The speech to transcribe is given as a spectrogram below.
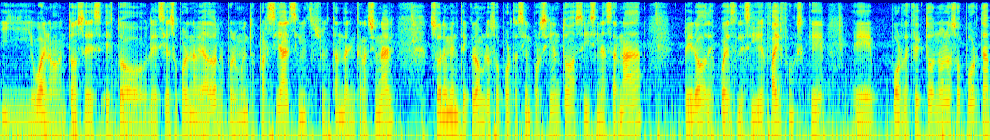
y bueno, entonces esto le decía el soporte navegador, por el momento es parcial, si bien esto es un estándar internacional, solamente Chrome lo soporta 100%, así sin hacer nada, pero después le sigue Firefox que eh, por defecto no lo soporta,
